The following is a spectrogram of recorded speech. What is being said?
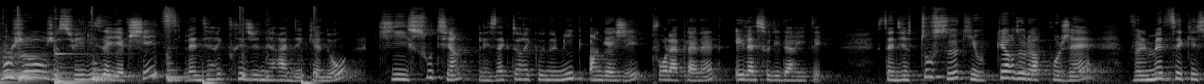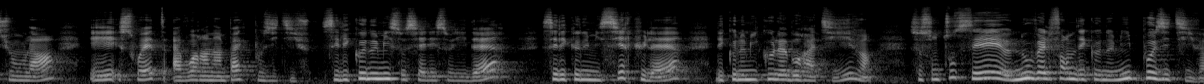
Bonjour, je suis Elisa Yevchitz, la directrice générale des canaux, qui soutient les acteurs économiques engagés pour la planète et la solidarité. C'est-à-dire tous ceux qui, au cœur de leur projet, veulent mettre ces questions-là et souhaitent avoir un impact positif. C'est l'économie sociale et solidaire, c'est l'économie circulaire, l'économie collaborative. Ce sont toutes ces nouvelles formes d'économie positives.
